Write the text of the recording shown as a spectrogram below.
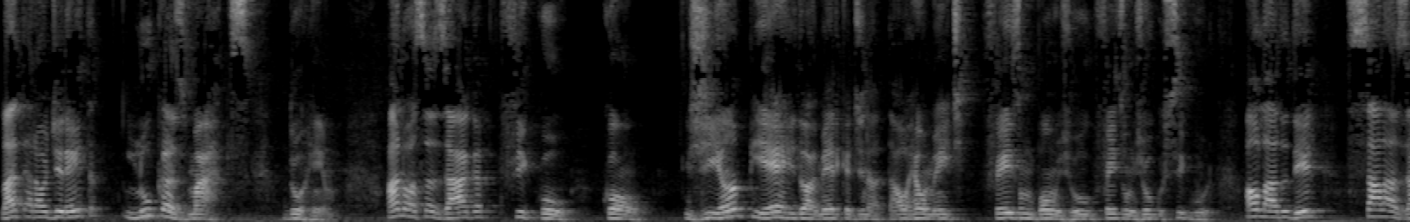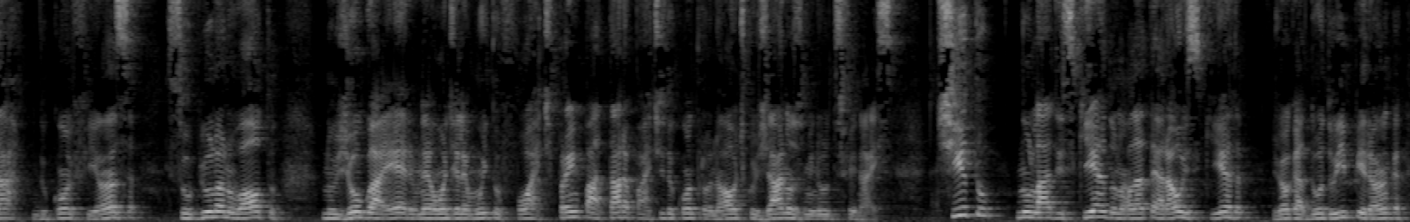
Lateral direita, Lucas Marques do Remo. A nossa zaga ficou com Jean Pierre do América de Natal, realmente fez um bom jogo, fez um jogo seguro. Ao lado dele, Salazar do Confiança, subiu lá no alto no jogo aéreo, né, onde ele é muito forte, para empatar a partida contra o Náutico já nos minutos finais. Tito no lado esquerdo, na lateral esquerda, jogador do Ipiranga,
